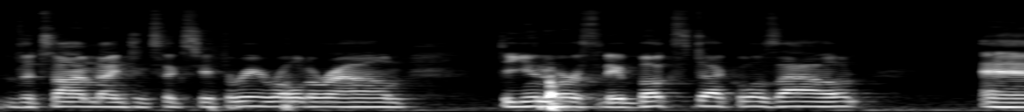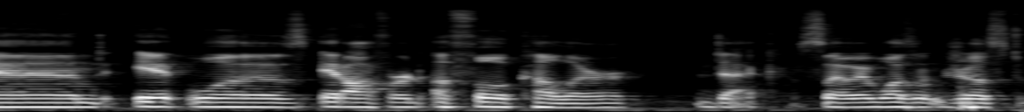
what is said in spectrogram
the time 1963 rolled around, the University Books deck was out, and it was it offered a full color deck, so it wasn't just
